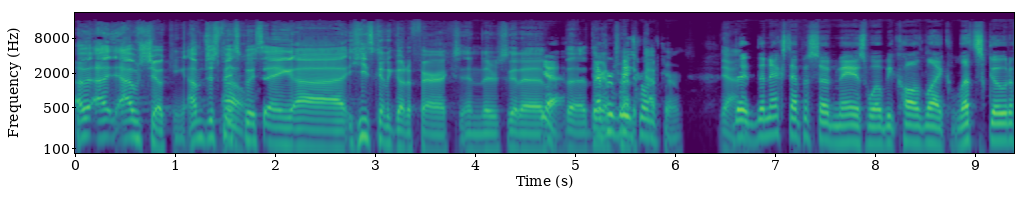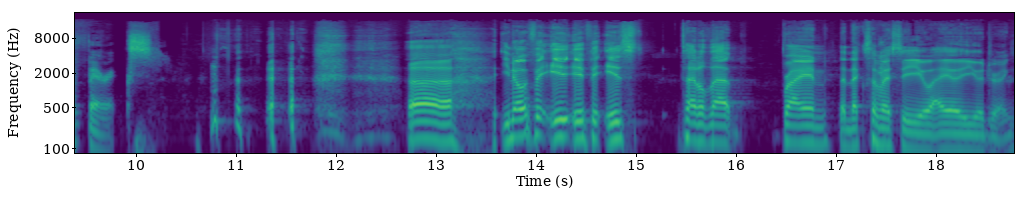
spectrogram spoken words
I, I, I was joking. I'm just basically Oh. saying uh, he's going to go to Ferrix, and there's gonna Yeah, the, they're gonna try everybody's to going to capture him. Yeah. The the next episode may as well be called like "Let's Go to Ferrix." uh, you know, if it if it is titled that, Brian, the next time I see you, I owe you a drink.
